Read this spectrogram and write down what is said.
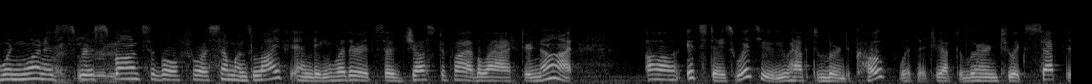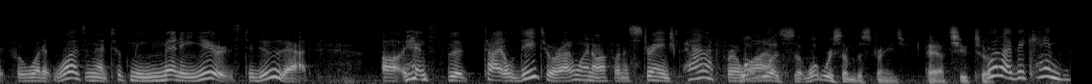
when one is Right, sure it is. responsible for someone's life ending, whether it's a justifiable act or not, uh, it stays with you. You have to learn to cope with it. You have to learn to accept it for what it was, and that took me many years to do that. Uh, hence the title Detour. I went off on a strange path for a What while. was, uh, what were some of the strange paths you took? Well, I became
